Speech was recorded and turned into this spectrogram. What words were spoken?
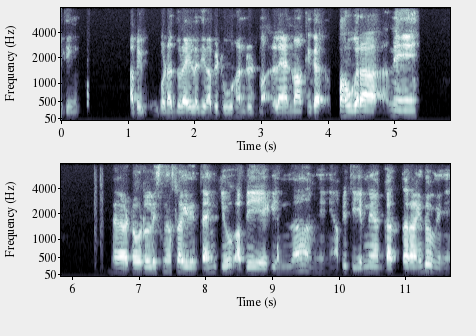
ඉතින් අපි ගොඩක් දුර ඉල්ලදින අපි 200 ලෑන්මාක් එක පහු කරා මේ ටෝටල් ලිස්නස් ලගින් තැංකව අපි ඒක හින්දා අපි තීරණයක් ගත්තරයිදු මේ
